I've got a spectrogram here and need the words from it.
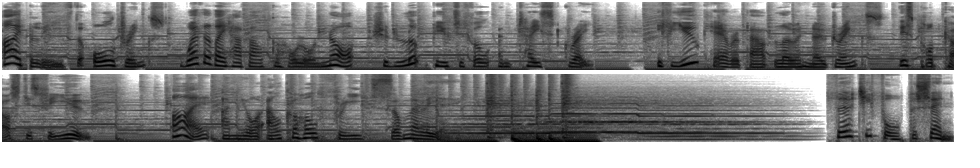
I believe that all drinks, whether they have alcohol or not, should look beautiful and taste great. If you care about low and no drinks, this podcast is for you. I am your alcohol free sommelier. 34%.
